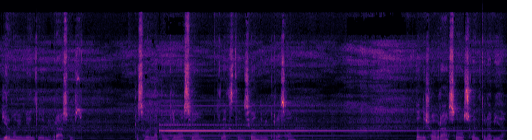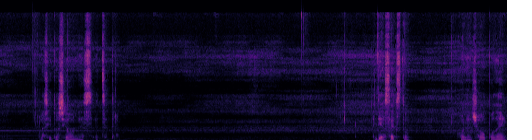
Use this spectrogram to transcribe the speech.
y el movimiento de mis brazos, que son la continuación, la extensión de mi corazón, donde yo abrazo o suelto la vida, las situaciones, etc. día sexto, con el show Poder,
